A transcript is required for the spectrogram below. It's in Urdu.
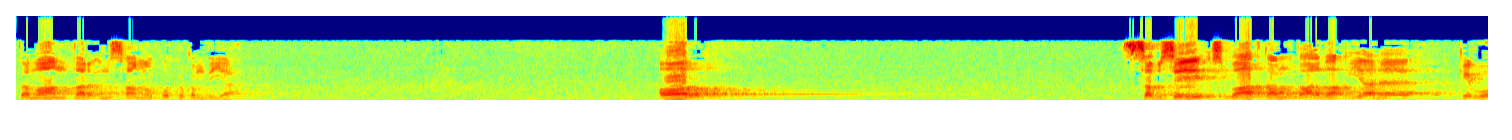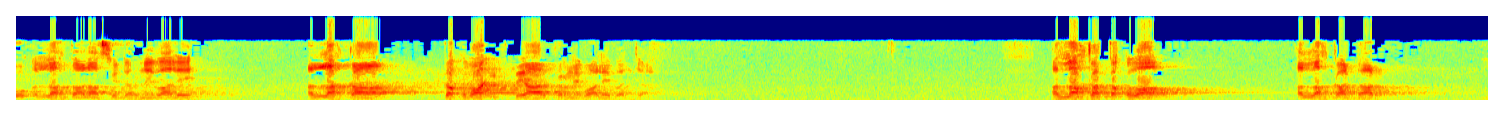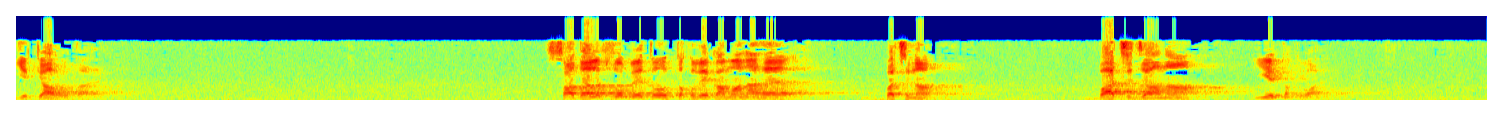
تمام تر انسانوں کو حکم دیا ہے اور سب سے اس بات کا مطالبہ کیا ہے کہ وہ اللہ تعالی سے ڈرنے والے، اللہ کا تقوی اختیار کرنے والے بن جائیں۔ اللہ کا تقوی، اللہ کا ڈر، یہ کیا ہوتا ہے؟ سادہ لفظوں پہ تو تقوی کا معنی ہے بچنا۔ بچ جانا یہ تقوی ہے۔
